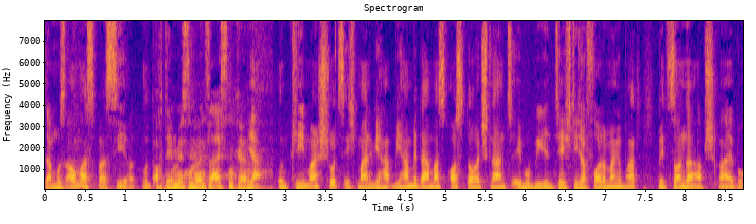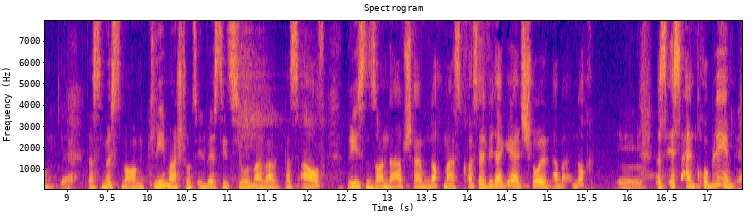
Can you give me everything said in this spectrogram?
da muss auch was passieren. Und auch den müssen wir uns leisten können. Ja, und Klimaschutz, ich meine, wir haben, wir haben ja damals Ostdeutschland Immobilientechnik auf Vordermann gebracht mit Sonderabschreibungen. Ja. Das müssten wir auch im Klimaschutzinvestitionen machen. Sagen, pass auf, riesen Sonderabschreibung. Nochmal, es kostet wieder Geld, Schulden, aber noch mhm. das ist ein Problem. Ja.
